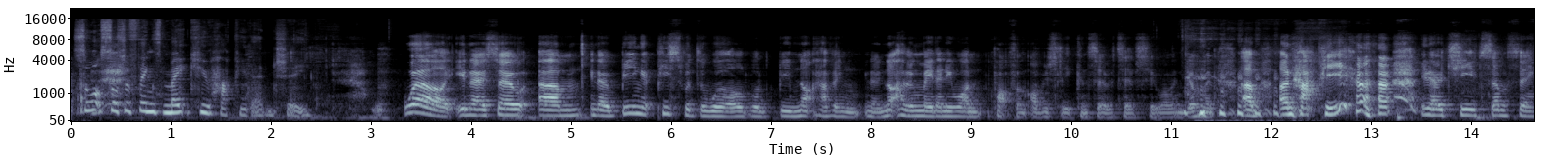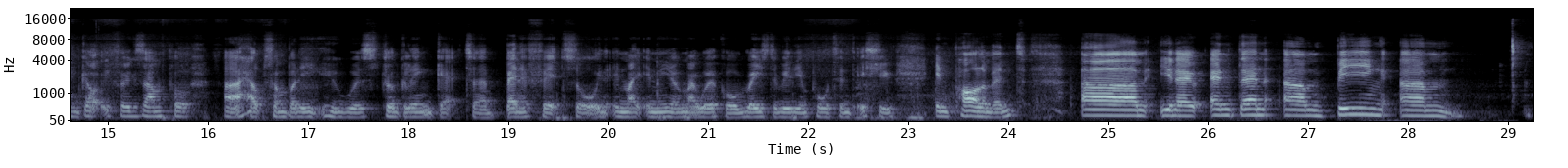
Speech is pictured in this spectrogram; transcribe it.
So, what sort of things make you happy then, Chi? Well, you know, so um, you know, being at peace with the world would be not having, you know, not having made anyone, apart from obviously conservatives who are in government, um, unhappy. you know, achieved something. Got, for example, uh, helped somebody who was struggling get uh, benefits, or in, in my, in you know, my work, or raised a really important issue in Parliament. Um, you know, and then um, being. Um,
